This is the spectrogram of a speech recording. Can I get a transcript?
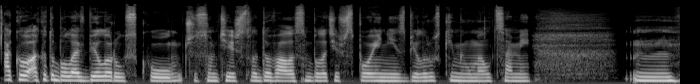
ako, ako to bolo aj v Bielorusku, čo som tiež sledovala, som bola tiež v spojení s bieloruskými umelcami. Mm,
